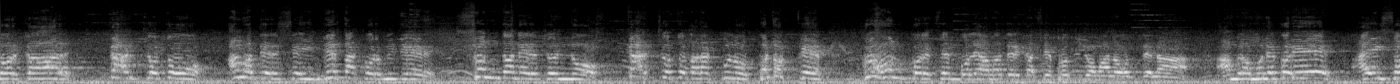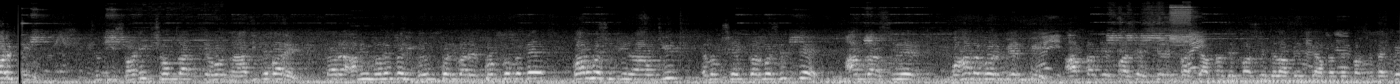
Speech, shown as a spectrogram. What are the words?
সরকার কার্যত আমাদের সেই নেতা কর্মীদের সন্ধানের জন্য কার্যত তারা কোনো পদক্ষেপ গ্রহণ করেছেন বলে আমাদের কাছে প্রতীয়মান হচ্ছে না। আমরা মনে করি এই সরকার যদি সঠিক না দিতে পারে, তাহলে আমি মনে করি গুম পরিবারের পক্ষ থেকে কর্মসূচি নেওয়া উচিত এবং সেই কর্মসূচিতে আমরা সিলেট মহানগর বিএনপি, আপনাদের পাশে সিলেটবাসী আপনাদের পাশে, জেলা বিএনপি আপনাদের পাশে থাকবে।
